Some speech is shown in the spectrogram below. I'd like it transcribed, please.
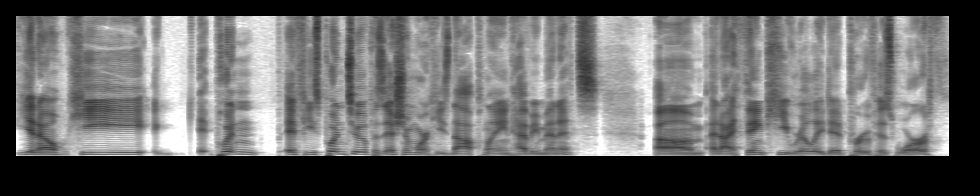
you know, he put in if he's put into a position where he's not playing heavy minutes, um, and I think he really did prove his worth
